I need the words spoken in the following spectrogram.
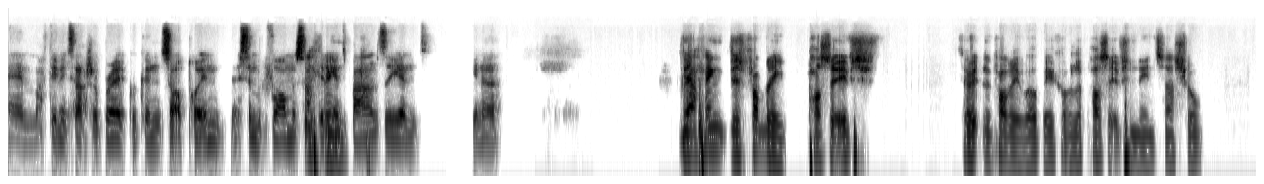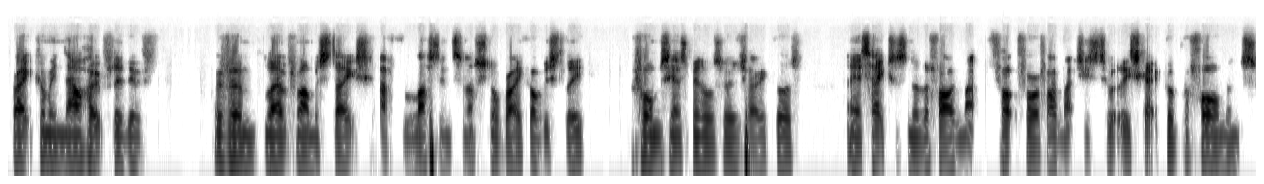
um, after the international break, we can sort of put in a similar performance like against Barnsley, and you know, yeah, I think there's probably positives. There, there, probably will be a couple of positives from the international break coming now. Hopefully, they've we've um, learned from our mistakes after the last international break. Obviously, performance against Middlesbrough is very good, and it takes us another five ma- four, four or five matches to at least get a good performance,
